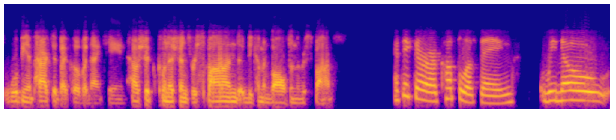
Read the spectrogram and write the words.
will be impacted by COVID 19. How should clinicians respond and become involved in the response? I think there are a couple of things. We know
